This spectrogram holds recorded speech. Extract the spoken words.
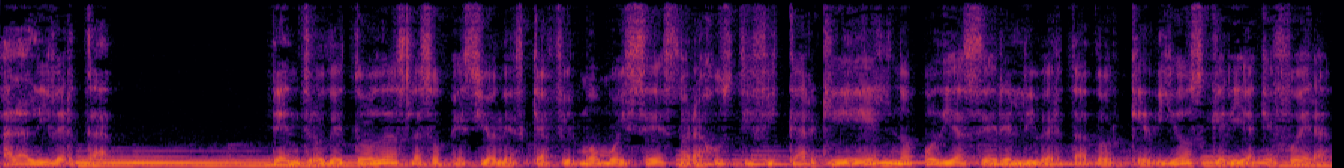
a la libertad. Dentro de todas las objeciones que afirmó Moisés para justificar que él no podía ser el libertador que Dios quería que fuera,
